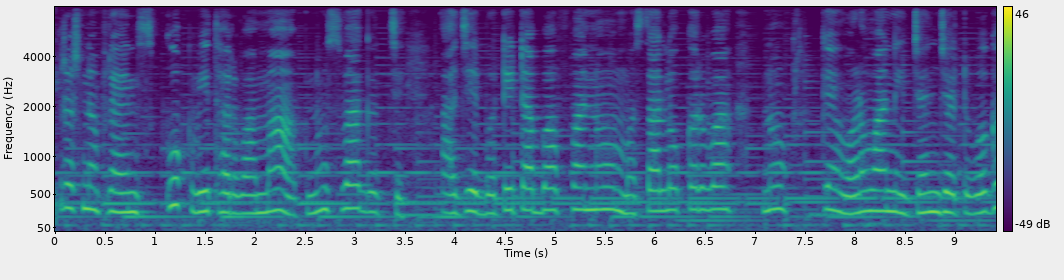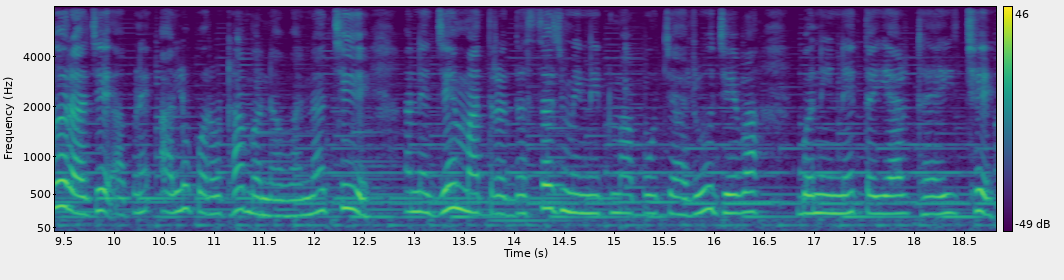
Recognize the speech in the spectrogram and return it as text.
Shri Krishna friends, cook with હરવામાં આપનું સ્વાગત છે. આજે બટેટા બાફવાનો, મસાલો કરવાનો કે વણવાની ઝંઝટ વગર આજે આપણે આલુ પરોઠા બનાવવાના છીએ અને જે માત્ર દસ જ મિનિટમાં પોચા રૂ જેવા બનીને તૈયાર થઈ છે.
